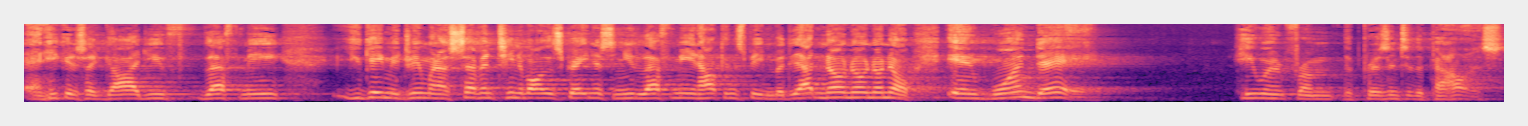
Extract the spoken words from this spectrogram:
And he could have said, God, you've left me. You gave me a dream when I was 17 of all this greatness, and you left me, and how can this be? But that, no, no, no, no. In one day, he went from the prison to the palace.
